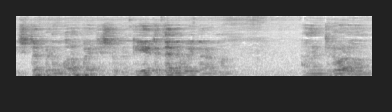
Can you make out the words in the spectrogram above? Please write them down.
ഇഷ്ടപ്പെടും ഉറപ്പായിട്ട് ഇഷ്ടപ്പെടും. തിയേറ്ററിൽ തന്നെ പോയി കാണണം. അങ്ങനത്തെ ഒരു പടമാണ്.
